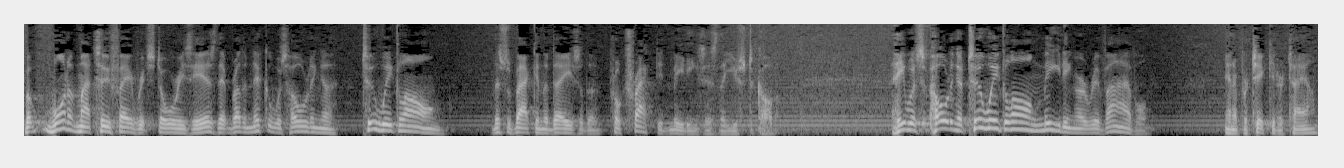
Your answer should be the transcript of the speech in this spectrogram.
But one of my two favorite stories is that Brother Nichol was holding a two week long, this was back in the days of the protracted meetings, as they used to call them. He was holding a two week long meeting or revival in a particular town.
